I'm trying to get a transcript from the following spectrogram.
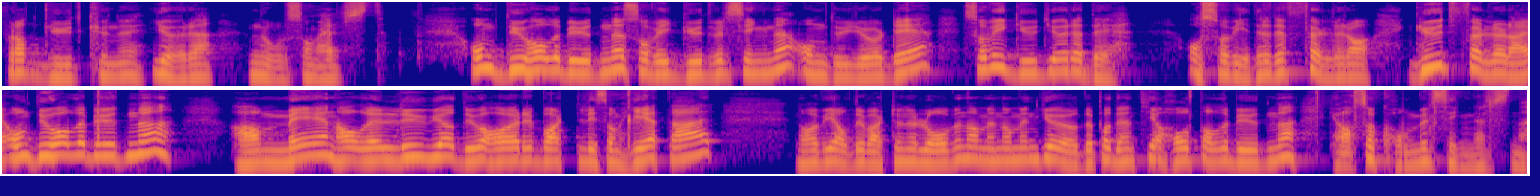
for at Gud kunne gjøre noe som helst. Om du holder budene, så vil Gud velsigne. Om du gjør det, så vil Gud gjøre det. Og så videre. Det følger av. Gud følger deg. Om du holder budene, amen, halleluja, du har vært liksom het der. Nå har vi aldri vært under loven, men om en jøde på den tida holdt alle budene, ja, så kom velsignelsene.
